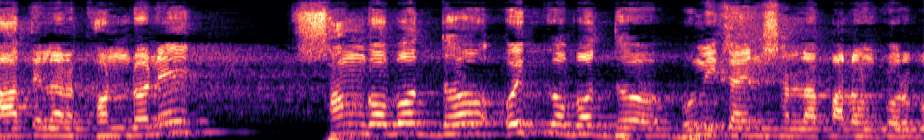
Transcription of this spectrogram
বাতেলার খণ্ডনে সংঘবদ্ধ ঐক্যবদ্ধ ভূমিকা ইনশাল্লাহ পালন করব।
